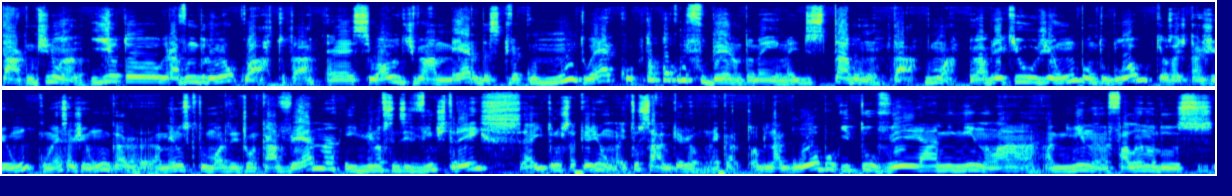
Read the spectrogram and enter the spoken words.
Tá, continuando. E eu tô gravando no meu quarto, tá? É, se o áudio tiver uma merda, se tiver com muito eco, tô um pouco me fudendo também, mas tá bom, tá, vamos lá. Eu abri aqui o G1.globo, que é o site da G1. Com essa G1, cara, a menos que tu mora dentro de uma caverna em 1923, aí tu não sabe que é G1, mas tu sabe que é G1, né, cara? Tu abre na Globo e tu vê a menina lá, a menina falando dos,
